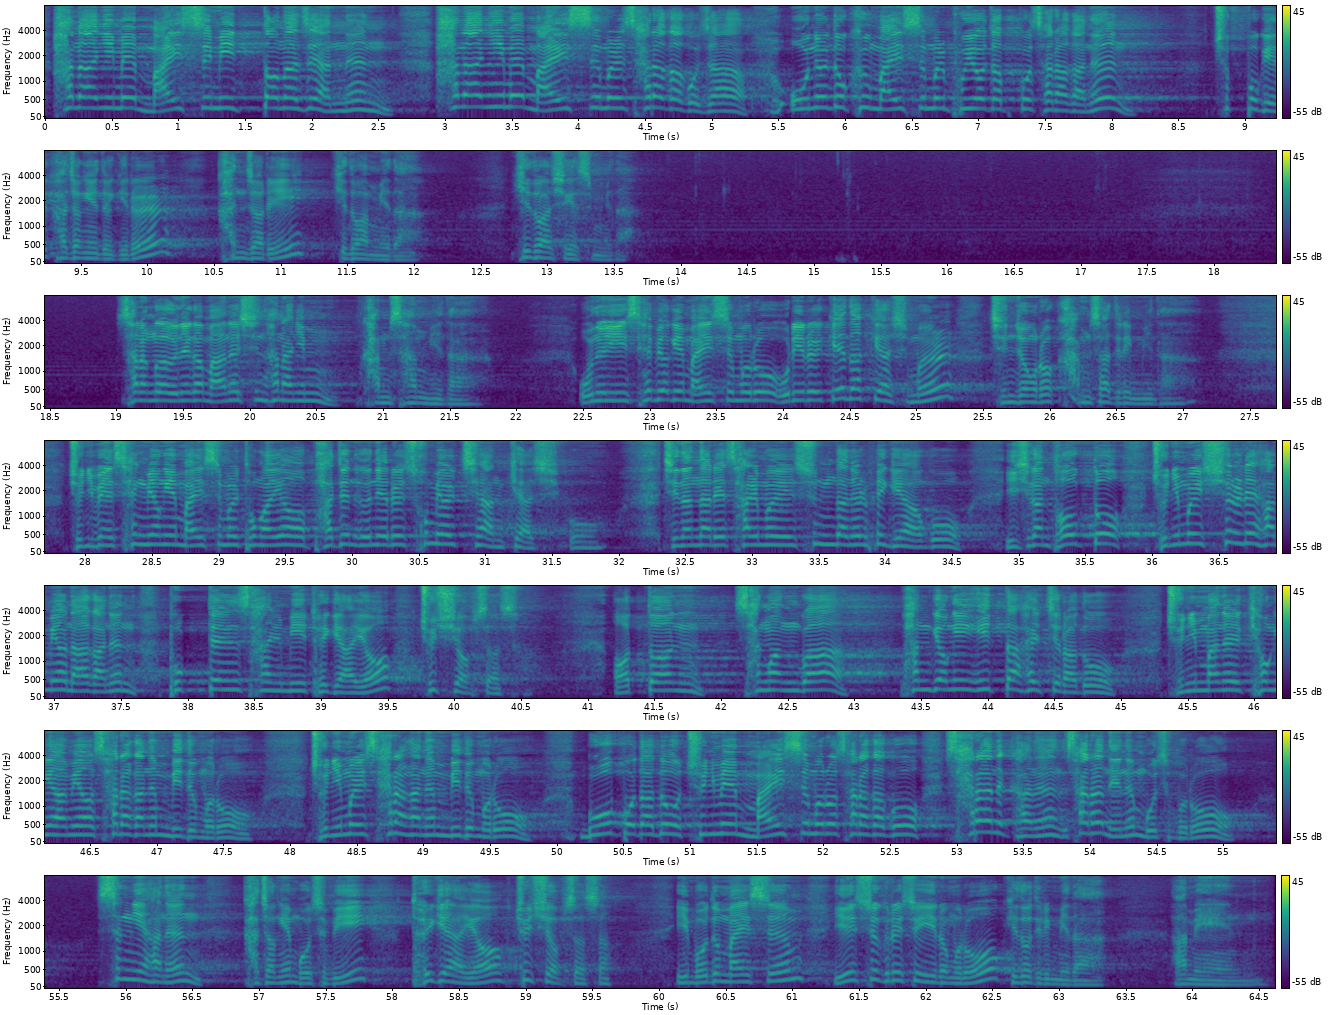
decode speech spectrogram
하나님의 말씀이 떠나지 않는 하나님의 말씀을 살아가고자 오늘도 그 말씀을 부여잡고 살아가는 축복의 가정이 되기를 간절히 기도합니다. 기도하시겠습니다. 사랑과 은혜가 많으신 하나님 감사합니다. 오늘 이 새벽의 말씀으로 우리를 깨닫게 하심을 진정으로 감사드립니다. 주님의 생명의 말씀을 통하여 받은 은혜를 소멸치 않게 하시고 지난날의 삶의 순간을 회개하고 이 시간 더욱더 주님을 신뢰하며 나아가는 복된 삶이 되게 하여 주시옵소서. 어떤 상황과 환경이 있다 할지라도 주님만을 경외하며 살아가는 믿음으로 주님을 사랑하는 믿음으로 무엇보다도 주님의 말씀으로 살아가고 살아가는 살아내는 모습으로 승리하는 가정의 모습이 되게 하여 주시옵소서. 이 모든 말씀 예수 그리스도의 이름으로 기도드립니다. 아멘.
